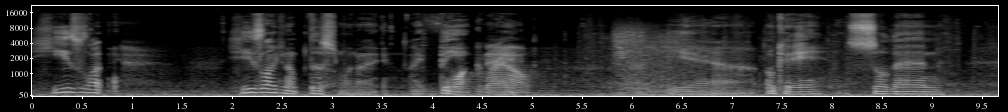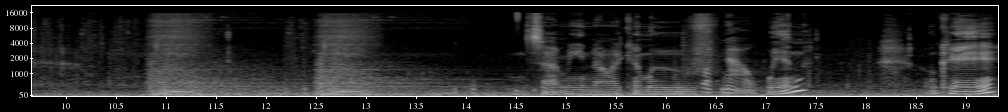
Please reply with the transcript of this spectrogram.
he's like, he's lighting up this one. I, I think. What now? Yeah. Okay. So then. Does that mean now I can move? What now? Wynne? Okay.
